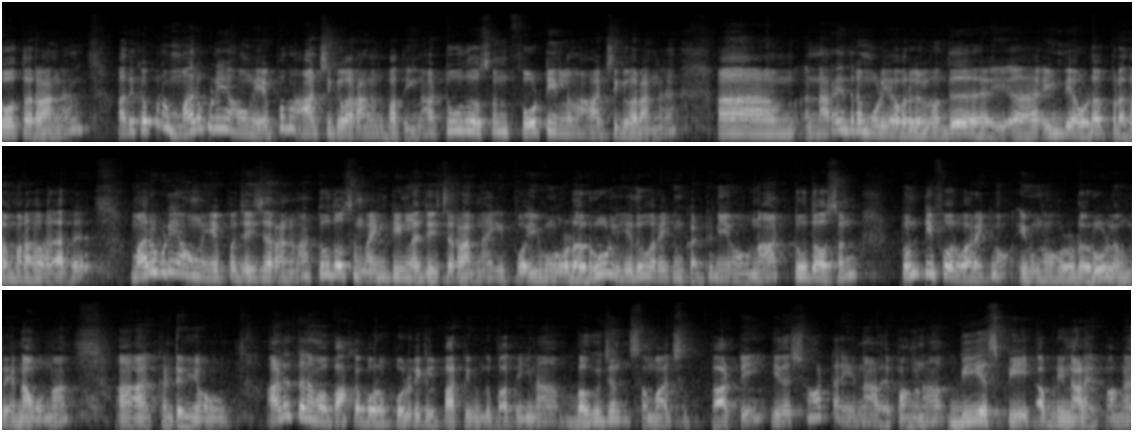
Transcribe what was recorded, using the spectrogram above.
தோத்துறாங்க. அதுக்கப்புறம் மறுபடியும் அவங்க எப்போ தான் ஆட்சிக்கு வராங்கன்னு பார்த்தீங்கன்னா டூ தௌசண்ட் ஃபோர்டீனில் தான் ஆட்சிக்கு வராங்க. நரேந்திர மோடி அவர்கள் வந்து இந்தியாவோட பிரதமராக வராரு. மறுபடியும் அவங்க எப்போ ஜெயிச்சிடறாங்கன்னா டூ தௌசண்ட் நைன்டீனில் ஜெயிச்சிடறாங்க. இப்போ இவங்களோட ரூல் எது வரைக்கும் கண்டினியூ ஆகும்னா டூ தௌசண்ட் டுவெண்ட்டி ஃபோர் வரைக்கும் இவங்க அவங்களோட ரூல் வந்து என்ன ஆகும்னா கண்டினியூ ஆகும். அடுத்து நம்ம பார்க்க போகிற பொலிட்டிக்கல் பார்ட்டி வந்து பார்த்தீங்கன்னா பகுஜன் சமாஜ் பார்ட்டி இதை ஷார்ட்டாக என்ன அழைப்பாங்கன்னா பிஎஸ்பி அப்படின்னு அழைப்பாங்க.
